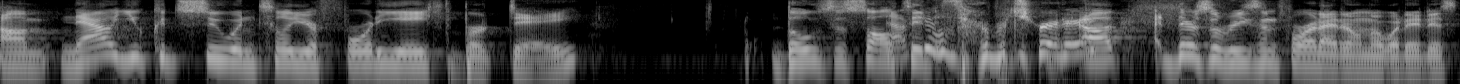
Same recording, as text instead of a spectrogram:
Um, now you could sue until your 48th birthday. Those that assaulted feels arbitrary. uh, there's a reason for it. I don't know what it is.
